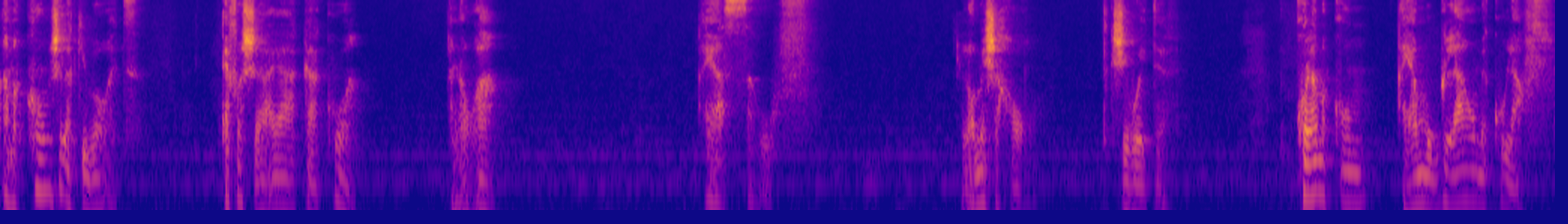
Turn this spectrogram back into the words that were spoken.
המקום של הקיבורת, איפה שהיה הקעקוע הנורא, היה שרוף. לא משחור. תקשיבו היטב. כל המקום היה מוגלה ומקולף.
